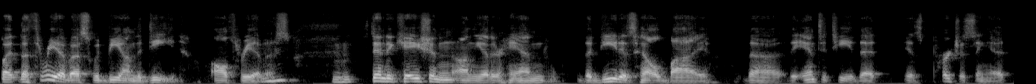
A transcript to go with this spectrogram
But the three of us would be on the deed, all three of mm-hmm. us. Mm-hmm. Syndication, on the other hand, the deed is held by the the entity that is purchasing it,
